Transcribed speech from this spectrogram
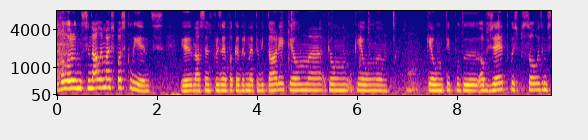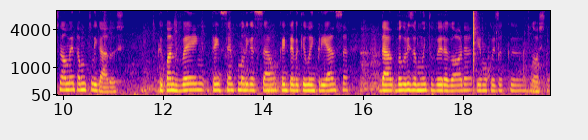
o valor emocional é mais para os clientes. Eh, Nós temos, por exemplo, a caderneta Vitória, que é, uma, que é, um, que é um, que é um tipo de objeto que as pessoas emocionalmente estão muito ligadas. Que quando vêm tem sempre uma ligação, quem teve aquilo em criança dá, valoriza muito ver agora e é uma coisa que gostam.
